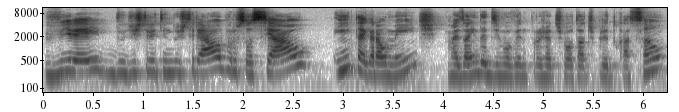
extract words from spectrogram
virei do distrito industrial para o social integralmente, mas ainda desenvolvendo projetos voltados para educação.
